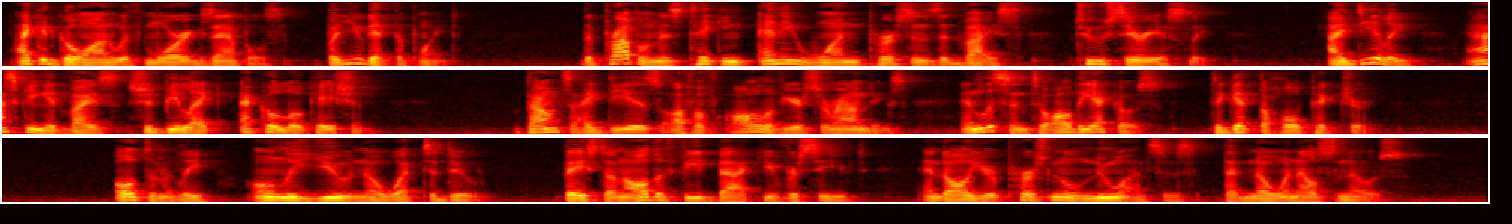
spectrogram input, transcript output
I could go on with more examples, but you get the point. The problem is taking any one person's advice too seriously. Ideally, asking advice should be like echolocation. Bounce ideas off of all of your surroundings and listen to all the echoes to get the whole picture. Ultimately, only you know what to do, based on all the feedback you've received and all your personal nuances that no one else knows.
